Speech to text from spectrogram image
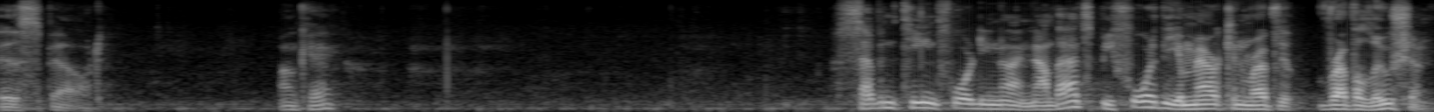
is spelled. Okay? 1749. Now that's before the American Rev Revolution.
